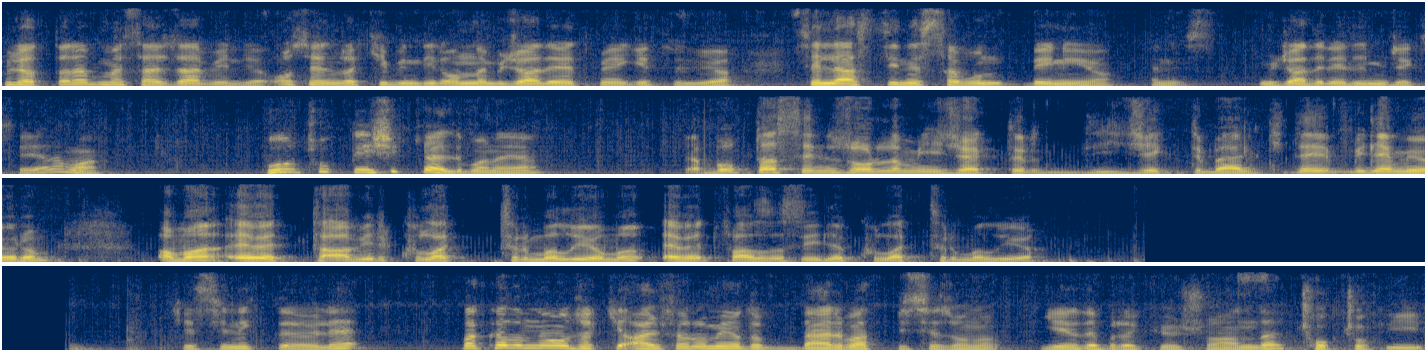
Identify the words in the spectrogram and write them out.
pilotlara bu mesajlar veriliyor. O senin rakibin değil. Onunla mücadele etmeye getiriliyor. işte lastiğini savun deniyor. Hani mücadele edilmeyecekse eğer ama bu çok değişik geldi bana ya. Ya Bottas seni zorlamayacaktır diyecekti belki de bilemiyorum. Ama evet tabir kulak tırmalıyor mu? Evet fazlasıyla kulak tırmalıyor. Kesinlikle öyle. Bakalım ne olacak ki Alfa Romeo da berbat bir sezonu geride bırakıyor şu anda. Çok çok iyi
